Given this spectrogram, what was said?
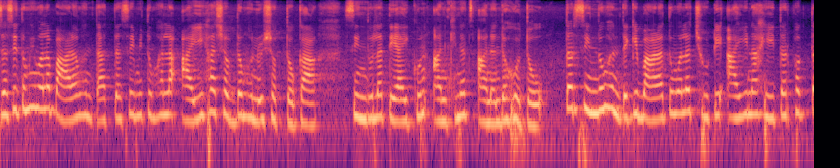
जसे तुम्ही मला बाळा म्हणतात तसे मी तुम्हाला आई हा शब्द म्हणू शकतो का? सिंधूला ते ऐकून आणखीनच आनंद होतो. तर सिंधू म्हणते की बाळा तुम्हाला छोटी आई नाही तर फक्त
